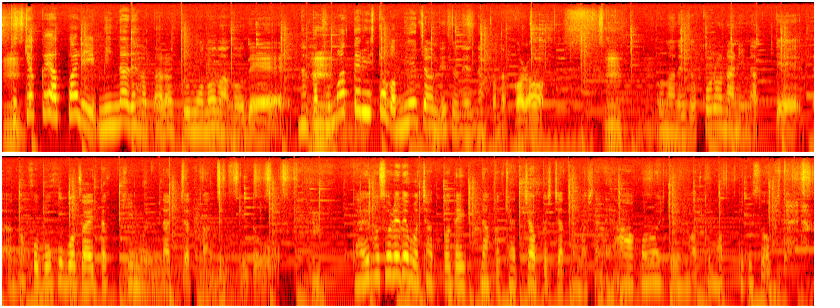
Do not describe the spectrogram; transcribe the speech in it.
うん、結局やっぱりみんなで働くものなのでなんか止まってる人が見えちゃうんですよね、うん、なんかだから、うん、そうなんですよ。コロナになってあのほぼほぼ在宅勤務になっちゃったんですけど、だいぶそれでもチャットでなんかキャッチアップしちゃってましたね。ああこの人今止まってるぞみたいなの。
